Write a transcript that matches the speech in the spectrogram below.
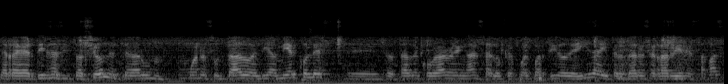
de revertir esa situación, de entregar un, un buen resultado el día miércoles, eh, tratar de cobrar venganza de lo que fue el partido de ida y tratar de cerrar bien esta fase.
